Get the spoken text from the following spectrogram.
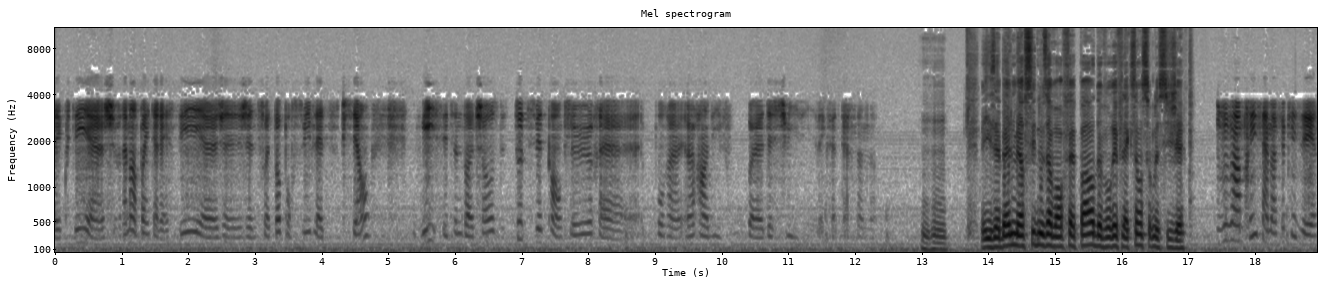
écoutez, euh, je suis vraiment pas intéressé, euh, je, ne souhaite pas poursuivre la discussion, oui, c'est une bonne chose de tout de suite conclure pour un, rendez-vous de suivi avec cette personne-là. Mm-hmm. Isabelle, merci de nous avoir fait part de vos réflexions sur le sujet. Je vous en prie, ça m'a fait plaisir.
